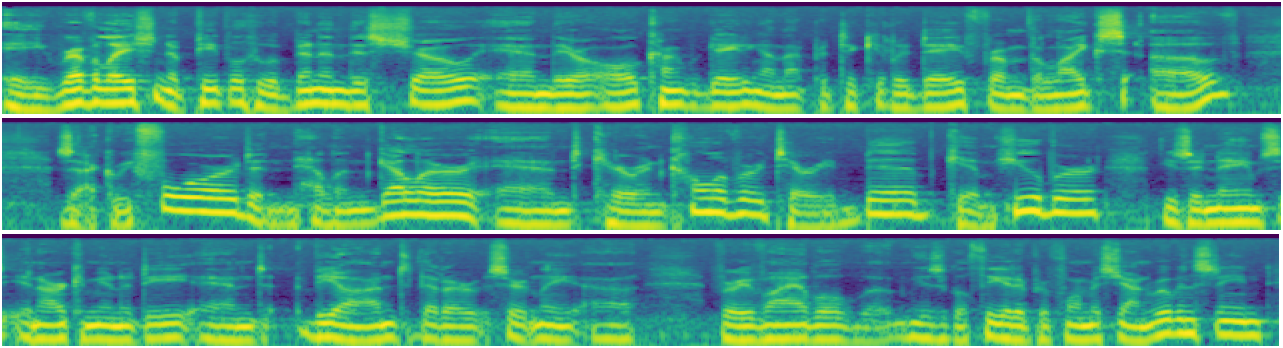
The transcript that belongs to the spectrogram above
a revelation of people who have been in this show, and they're all congregating on that particular day from the likes of Zachary Ford and Helen Geller and Karen Culliver, Terry Bibb, Kim Huber. These are names in our community and beyond that are certainly uh, very viable uh, musical theater performers. John Rubinstein.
